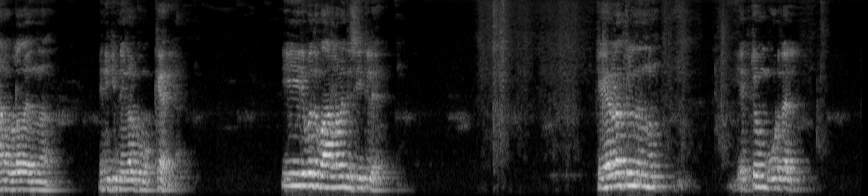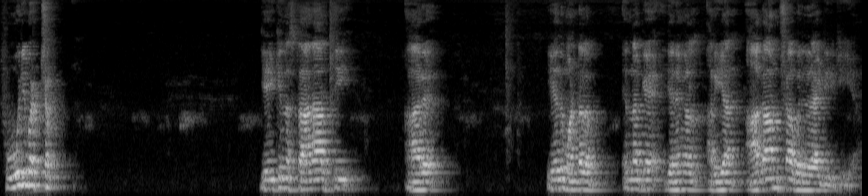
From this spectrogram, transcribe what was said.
ആണ് ഉള്ളത് എന്ന് എനിക്കും നിങ്ങൾക്കും ഒക്കെ അറിയാം. ഈ ഇരുപത് പാർലമെന്റ് സീറ്റിൽ കേരളത്തിൽ നിന്നും ഏറ്റവും കൂടുതൽ ഭൂരിപക്ഷം ജയിക്കുന്ന സ്ഥാനാർത്ഥി ആര്? ഏത് മണ്ഡലം എന്നൊക്കെ ജനങ്ങൾ അറിയാൻ ആകാംക്ഷാഭരിതരായിട്ടിരിക്കുകയാണ്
